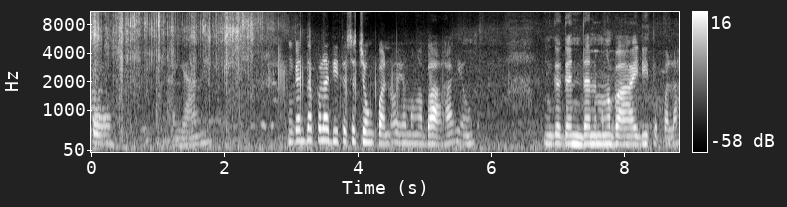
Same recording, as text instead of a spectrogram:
ko. Ayan. Ang ganda pala dito sa Chongpan. Oh, yung mga bahay. Oh. Ang gaganda ng mga bahay dito pala.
